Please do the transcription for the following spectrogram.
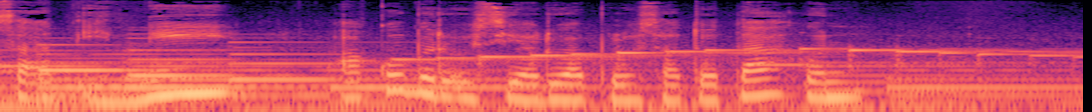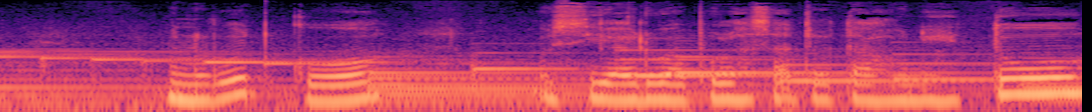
Saat ini aku berusia 21 tahun. Menurutku, usia 21 tahun itu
